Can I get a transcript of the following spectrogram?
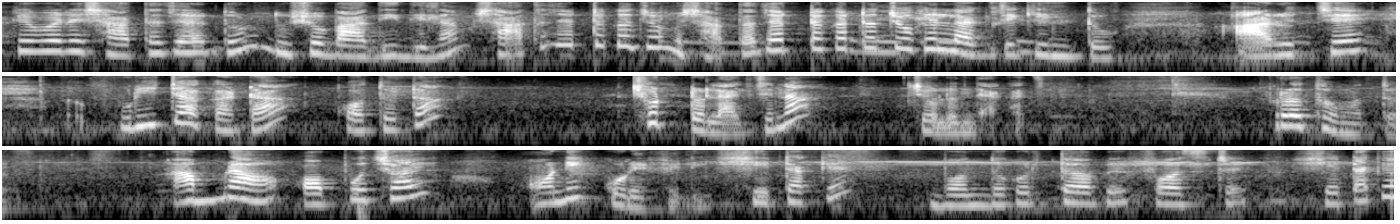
একেবারে সাত হাজার ধরুন দুশো বাদই দিলাম সাত হাজার টাকা জমে সাত হাজার টাকাটা চোখে লাগছে কিন্তু। আর হচ্ছে কুড়ি টাকাটা কতটা? ছোট্ট লাগছে না? চলুন দেখা যাক। প্রথমত আমরা অপচয় অনেক করে ফেলি। সেটাকে বন্ধ করতে হবে ফার্স্টে সেটাকে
